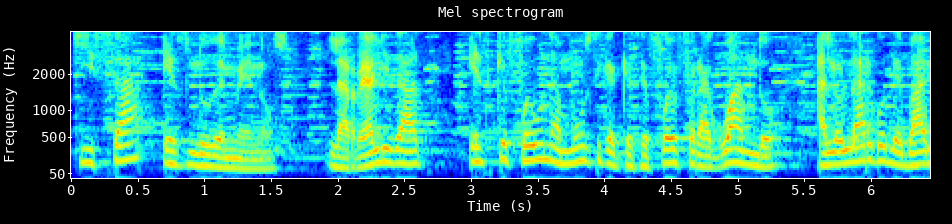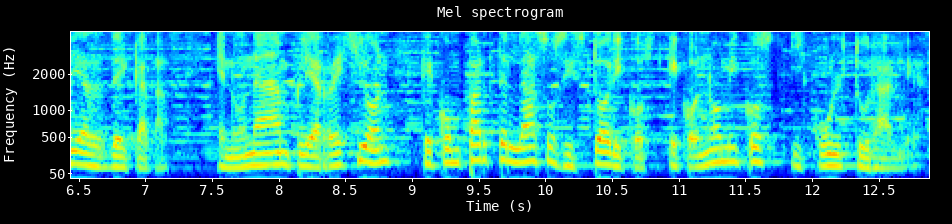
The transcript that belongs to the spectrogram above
quizá es lo de menos. La realidad es que fue una música que se fue fraguando a lo largo de varias décadas en una amplia región que comparte lazos históricos, económicos y culturales.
